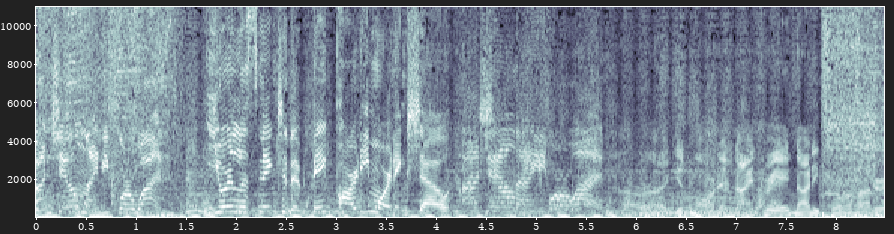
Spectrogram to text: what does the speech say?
on Channel 94.1. You're listening to the Big Party Morning Show on Channel 94.1. All right, good morning. 938 9400.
